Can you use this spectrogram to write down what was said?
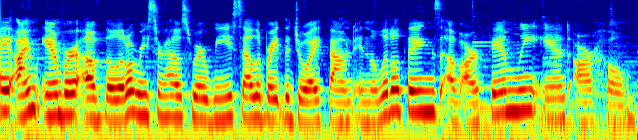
Hi, I'm Amber of the Little Reesor House where we celebrate the joy found in the little things of our family and our home.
